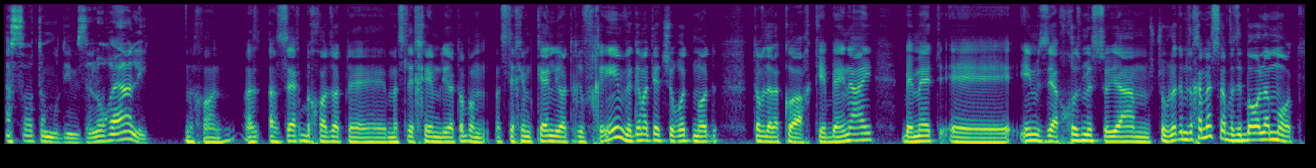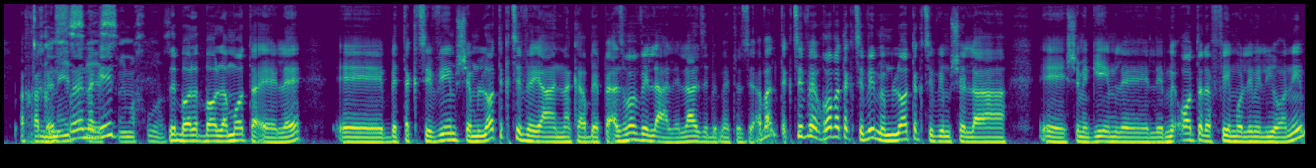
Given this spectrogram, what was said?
עשרות עמודים, זה לא ריאלי. נכון, אז, אז איך בכל זאת אה, מצליחים להיות, פעם, מצליחים כן להיות רווחיים וגם לתת שירות מאוד טוב ללקוח, כי בעיניי באמת אה, אם זה אחוז מסוים, שוב לא יודע אם זה 15 אבל זה בעולמות, ה-15 נגיד, 20 אחוז. זה בעול, בעולמות האלה, אה, בתקציבים שהם לא תקציבי הענק הרבה פעמים, עזבו אל על, אל על זה באמת זה, אבל תקציבי, רוב התקציבים הם לא התקציבים של ה, אה, שמגיעים למאות אלפים או למיליונים,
